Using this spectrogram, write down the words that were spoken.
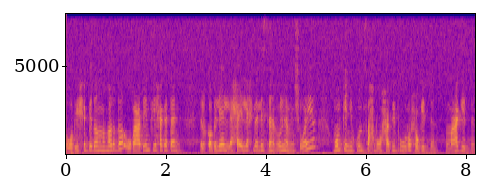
هو بيحب ده النهارده وبعدين في حاجة تانية. القابلية للايحاء اللي إحنا لسه هنقولها من شوية ممكن يكون صاحبه وحبيبه وروحه جدا ومعاه جدا.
